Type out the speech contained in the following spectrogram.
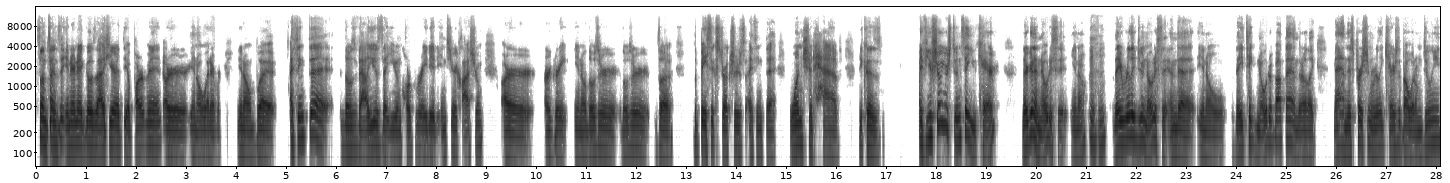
sometimes the internet goes out here at the apartment or you know whatever you know but i think that those values that you incorporated into your classroom are are great you know those are those are the the basic structures i think that one should have because if you show your students that you care they're going to notice it you know Mhm. they really do notice it and that you know they take note about that and they're like man this person really cares about what i'm doing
